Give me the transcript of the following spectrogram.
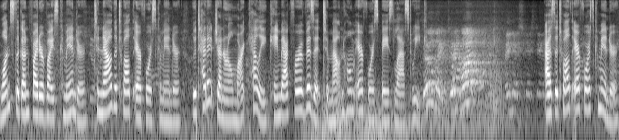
Once the gunfighter vice commander to now the 12th Air Force commander, Lieutenant General Mark Kelly came back for a visit to Mountain Home Air Force Base last week. As the 12th Air Force commander,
